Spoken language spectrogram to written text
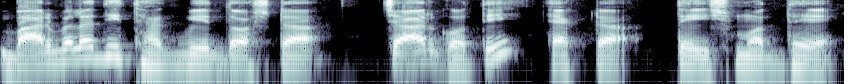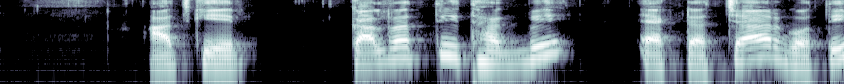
বারবেলাদি থাকবে দশটা চার গতে একটা তেইশ মধ্যে। আজকের কালরাত্রি থাকবে একটা চার গতে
